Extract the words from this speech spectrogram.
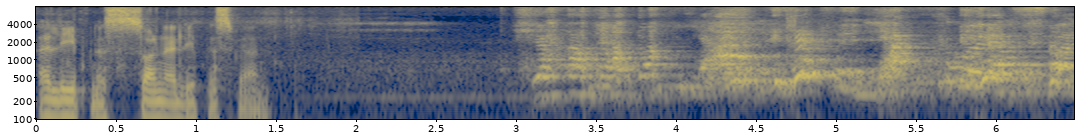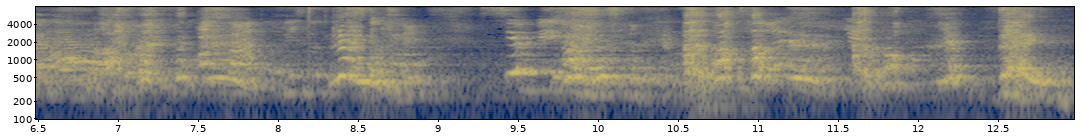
Erlebnis, soll ein Erlebnis werden. Ja, ja, ja, ja, ja, mega. Nein.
